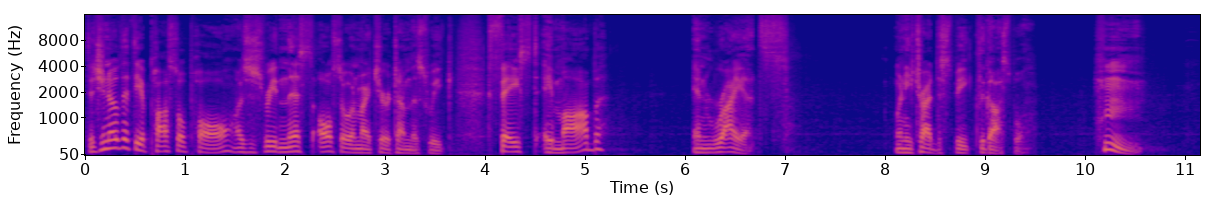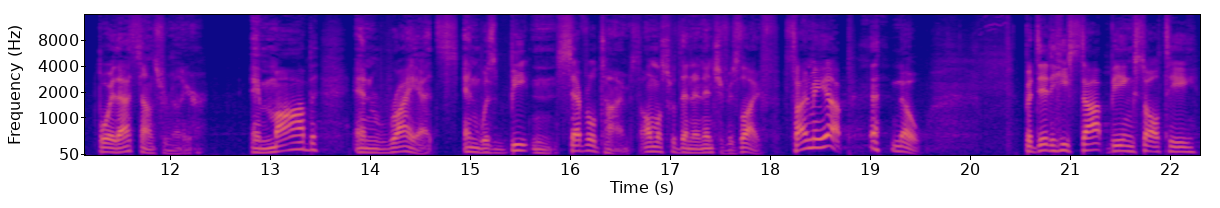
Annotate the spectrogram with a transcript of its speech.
Did you know that the Apostle Paul, I was just reading this also in my chair time this week, faced a mob and riots when he tried to speak the gospel? Hmm, boy, that sounds familiar. A mob and riots and was beaten several times, almost within an inch of his life. Sign me up. no. But did he stop being salty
